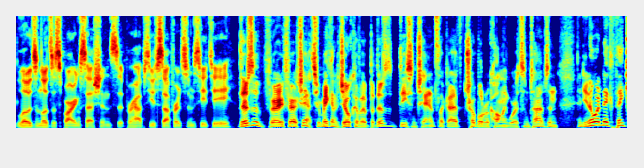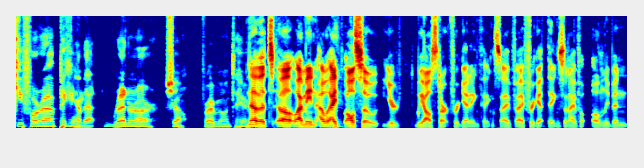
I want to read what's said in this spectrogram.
loads and loads of sparring sessions, that perhaps you suffered some CTE. There's a very fair chance. You're making a joke of it, but there's a decent chance. Like I have trouble recalling words sometimes, and and you know what, Nick? Thank you for uh, picking on that right on our show for everyone to hear. No, that's. Oh, I mean, I, I also you're we all start forgetting things. I've, I forget things, and I've only been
